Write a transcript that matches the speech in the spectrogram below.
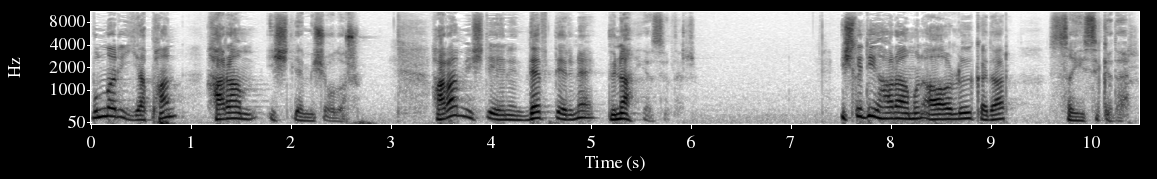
Bunları yapan haram işlemiş olur. Haram işleyenin defterine günah yazılır. İşlediği haramın ağırlığı kadar, sayısı kadar.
